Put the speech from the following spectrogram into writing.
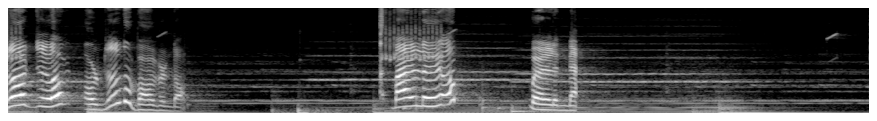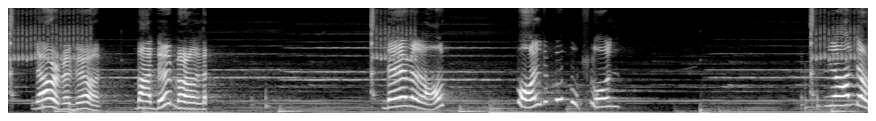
Was toen al de weer. Daar ben je. Boepelflon. We oude.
